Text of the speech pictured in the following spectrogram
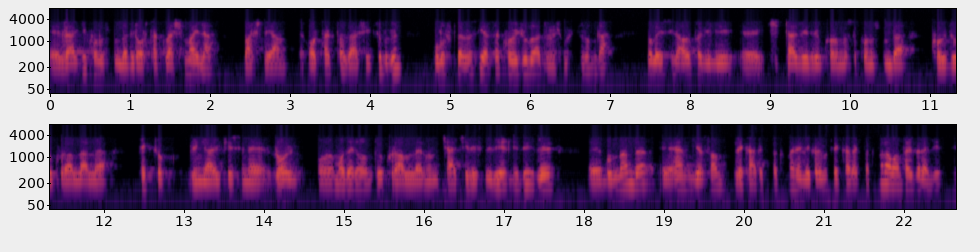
E, vergi konusunda bir ortaklaşmayla başlayan e, ortak pazar şekli bugün uluslararası yasa koyuculuğa dönüşmüş durumda. Dolayısıyla Avrupa Birliği e, kişisel verilerin korunması konusunda koyduğu kurallarla pek çok dünya ülkesine rol model oldu. Kurallarının çerçevesini belirledi ve e, bundan da e, hem yasal rekabet bakımından hem ekonomik rekabet bakımından avantajlar elde etti.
